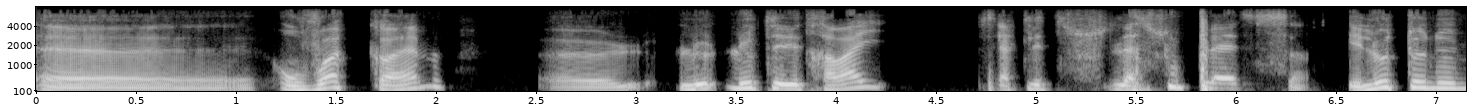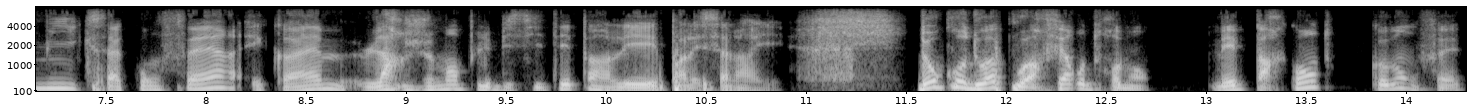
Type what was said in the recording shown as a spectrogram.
on voit quand même le, le télétravail c'est-à-dire que la souplesse et l'autonomie que ça confère est quand même largement plébiscitée par les, par les salariés. Donc on doit pouvoir faire autrement. Mais par contre, comment on fait?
